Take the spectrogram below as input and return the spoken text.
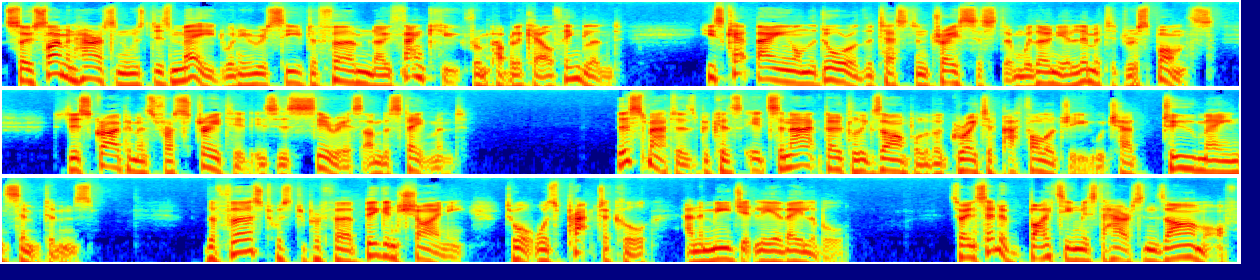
So Simon Harrison was dismayed when he received a firm no thank you from Public Health England. He's kept banging on the door of the test and trace system with only a limited response. To describe him as frustrated is a serious understatement. This matters because it's an anecdotal example of a greater pathology which had two main symptoms the first was to prefer big and shiny to what was practical and immediately available. So instead of biting Mr. Harrison's arm off,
